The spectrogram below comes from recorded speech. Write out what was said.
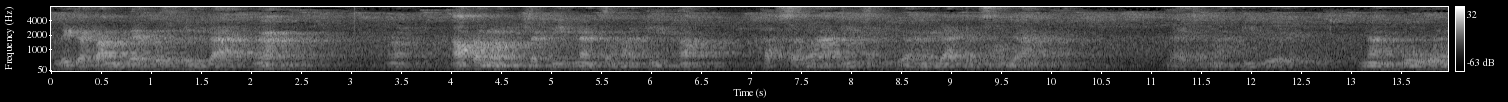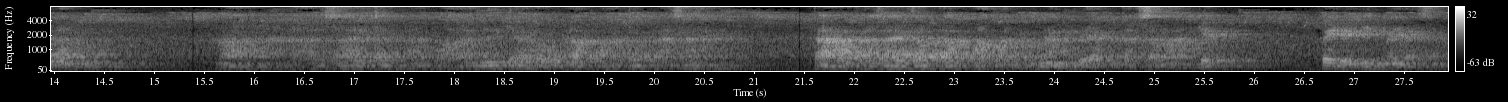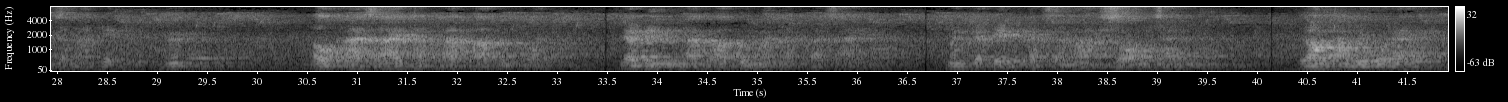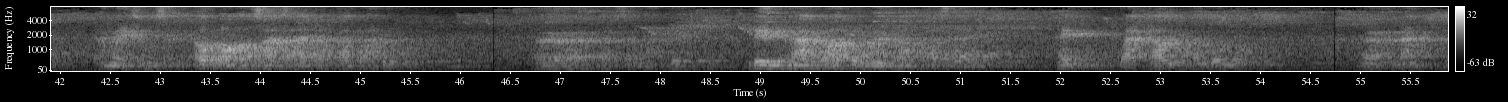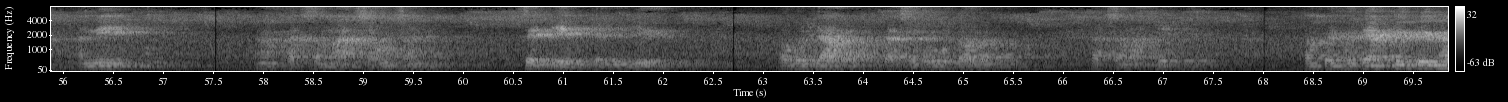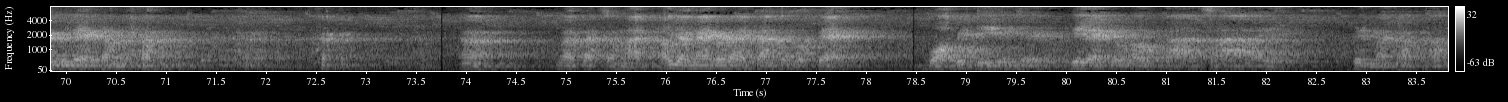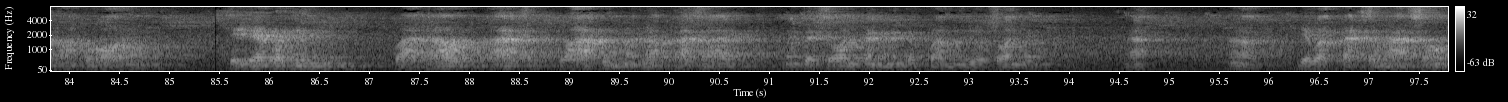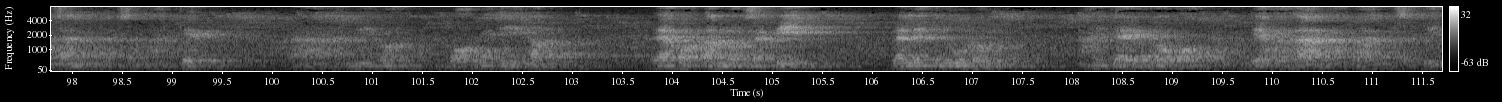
หรือจะฟังแบบเลื่นตานะเอากำหนดสตินั่งสมาธิเอาขัดสมาธิเพื่อให้ได้ทั้งสองอย่าง ได้สมาธิด้วย นั่งโกวันละขาซ้ายทับขาขวาหรือจะเอาขาขวาทับขาซ้ายถ้าเอาขาซ้ายทับขาขวาขวานั่งแบบขัดสมาธิเคยได้ยินไหมล่ะสมาธิเอาขาซ้ายทับขาขวาขึ้นก่อนแล้วดึงขาขวาขึ้นมาทับขาซ้าย มันจะเป็นขัดสมาธิสองชั้นลองทำดูก็ได้ ถ้าไมสงสัยเอาลองเอาขาซ้ายทับขาขวาดูเออขัดสมาธิดึงขาขวาขึ้นมาทับขาซ้ายให้วาดเท้าอยู่ข้างบนหมดเออนั่นอันนี้ขัดสมาธิสองชั้น เส้นเองจะยืดพระพุทธเจ้าตัดสรู้ตอนตัดสมาธิทำเป็นหัวแดงตึงๆนะที่แรกทำครับ ว่าตัดสมาธิเอาอย่างไงก็ได้การสะดวกแต่บอกวิธีเฉยๆที่แรกเราเอาขาซ้ายขึ้นมาทับทับมาก่อน เสร็จแล้วก็ดึงฝ่าเท้าขาขวาขึ้นมาทับขาซ้าย มันจะซ้อนกันเหมือนกับฝ่ามือเราซ้อนอยู่นะเรียกว่าตัดสมาสองชั้นตัดสมาเจ็ดอันนี้ก็ บอกวิธีทำแล้วก็กำหนดสติ และเลึกรู้ลมให้ใจเข้าออกเรียกว่าอาปานสติ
